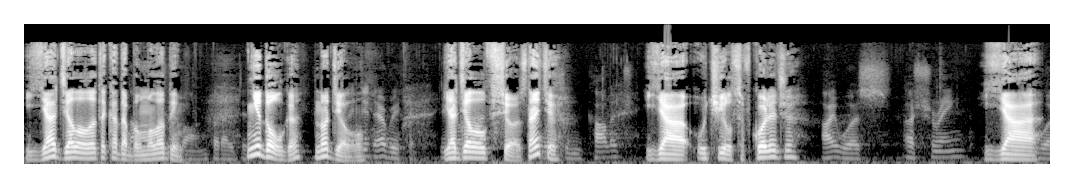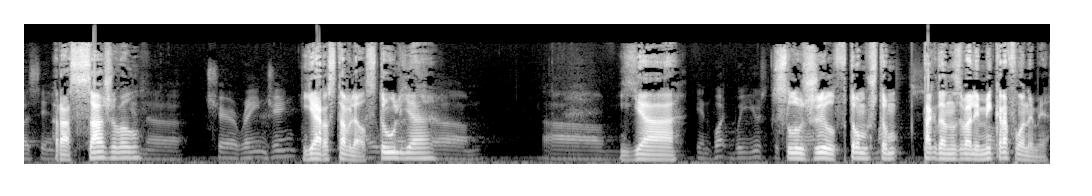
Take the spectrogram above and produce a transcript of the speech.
Я делал это, когда был молодым. Недолго, но делал. Я делал все. Знаете, я учился в колледже, я рассаживал, я расставлял стулья, я служил в том, что тогда называли микрофонами.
